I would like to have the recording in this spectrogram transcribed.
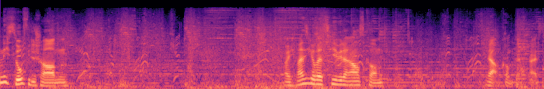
nicht so viel Schaden. Aber ich weiß nicht, ob er jetzt hier wieder rauskommt. Ja, kommt der Scheiße.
